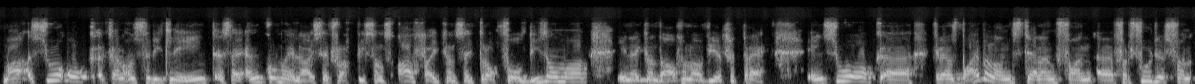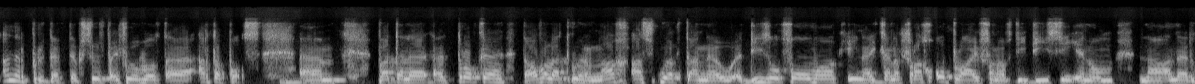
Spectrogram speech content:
Maar so ook kan ons vir die kliënt is hy inkom, hy laai sy vragpiesels af, hy kan sy trok vol diesel maak en hy kan daarvan af weer vertrek. En so ook uh, kry ons baie belangstelling van uh, vervoerders van ander produkte soos byvoorbeeld uh, aardappels. Ehm um, wat hulle uh, trokke daar wil laat oor nag as ook dan nou diesel volmaak en hy kan 'n vrag oplaai vanaf die DC en hom na ander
